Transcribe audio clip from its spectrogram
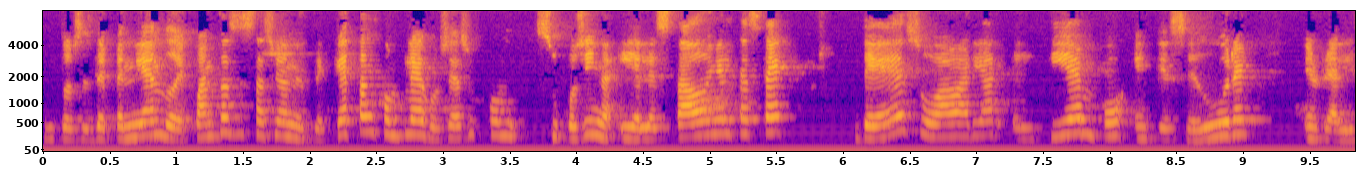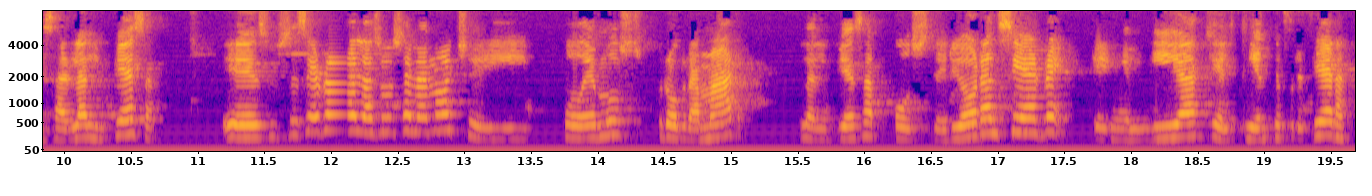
entonces dependiendo de cuántas estaciones, de qué tan complejo sea su, su cocina y el estado en el que esté, de eso va a variar el tiempo en que se dure en realizar la limpieza. Eh, si usted cierra a las 11 de la noche y podemos programar la limpieza posterior al cierre en el día que el cliente prefiera.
